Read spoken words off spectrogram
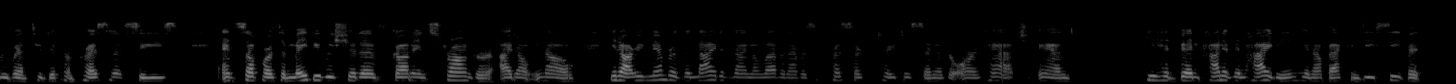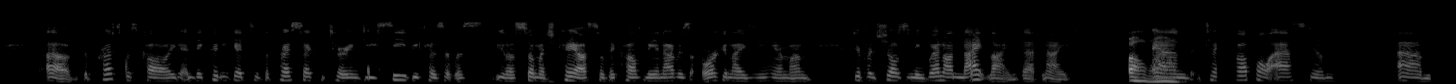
We went through different presidencies and so forth, and maybe we should have gone in stronger. I don't know. You know, I remember the night of 9 11, I was a press secretary to Senator Orrin Hatch, and he had been kind of in hiding, you know, back in D.C., but uh, the press was calling and they couldn't get to the press secretary in D.C. because it was, you know, so much chaos. So they called me and I was organizing him on different shows and he went on Nightline that night. Oh, wow. And Ted Koppel asked him, um,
